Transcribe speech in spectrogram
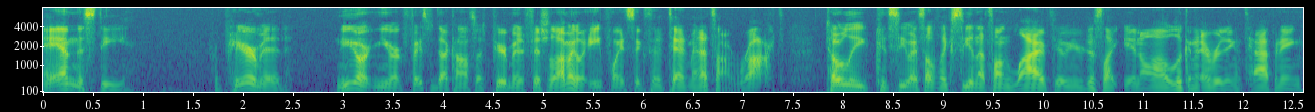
Amnesty for Pyramid. New York, New York, Facebook.com slash Pyramid Official. I'm going to go 8.6 out of 10, man. That song rocked. Totally could see myself like seeing that song live too, and you're just like in awe looking at everything that's happening.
